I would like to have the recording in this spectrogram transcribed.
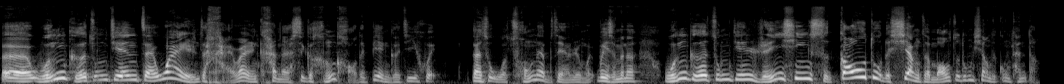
呃，文革中间在外人在海外人看来是一个很好的变革机会，但是我从来不这样认为。为什么呢？文革中间人心是高度的向着毛泽东，向着共产党，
